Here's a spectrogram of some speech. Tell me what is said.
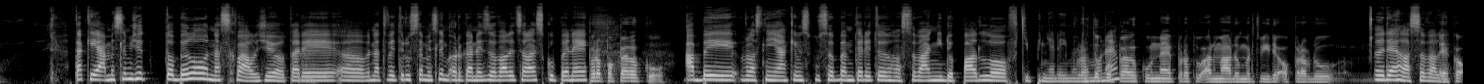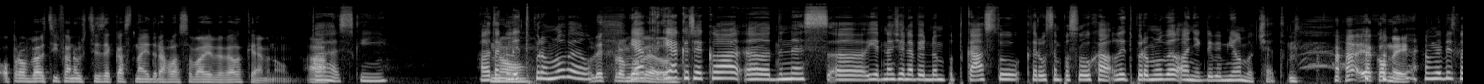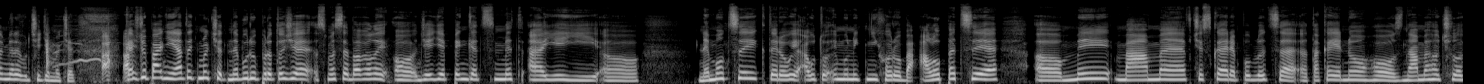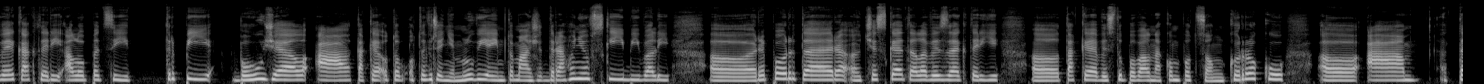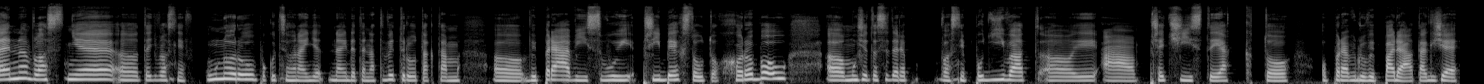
Tak já myslím, že to bylo na schvál, že jo? Tady uh, na Twitteru se, myslím, organizovali celé skupiny. Pro popelku. Aby vlastně nějakým způsobem tedy to hlasování dopadlo vtipně, dejme pro tomu, tu ne? popelku, ne pro tu armádu mrtvých, kde opravdu Lidé hlasovali. jako opravdu velcí fanoušci Zeka Snydera hlasovali ve velkém. No. To je hezký. Ale tak No, lid promluvil. lid promluvil. Jak, jak řekla uh, dnes uh, jedna žena v jednom podcastu, kterou jsem poslouchala, lid promluvil a někdy by měl mlčet. jako my. A my bychom měli určitě mlčet. Každopádně já teď mlčet nebudu, protože jsme se bavili o J.J. Pinkett Smith a její uh, nemoci, kterou je autoimunitní choroba alopecie. My máme v České republice eh, také jednoho známého člověka, který alopecí trpí, bohužel, a také o tom otevřeně mluví. Je jim Tomáš Drahoňovský, bývalý uh, reportér eh, České televize, který uh, také vystupoval na Kompot Song roku uh, a ten vlastně, eh, teď vlastně v únoru, pokud si ho najde, najdete na Twitteru, tak tam eh, vypráví svůj příběh s touto chorobou. Můžete si tedy vlastně podívat a přečíst, jak to opravdu vypadá. Takže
